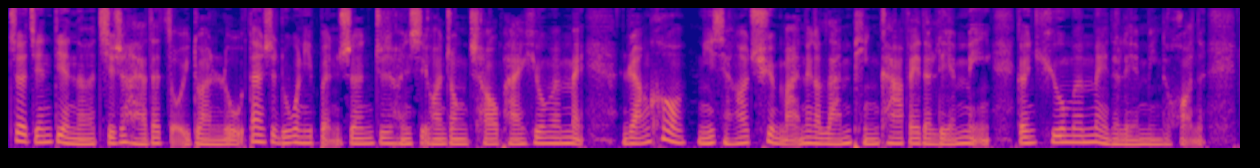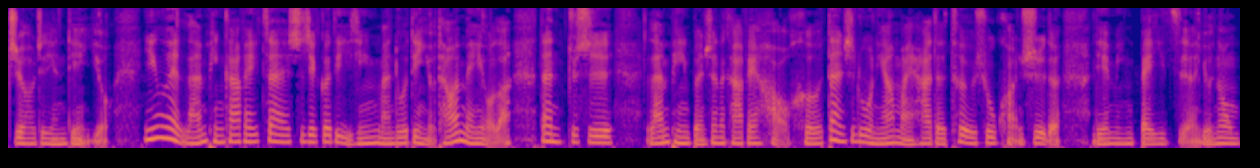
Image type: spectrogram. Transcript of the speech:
这间店呢，其实还要再走一段路。但是如果你本身就是很喜欢这种潮牌 Human Made，然后你想要去买那个蓝瓶咖啡的联名跟 Human Made 的联名的话呢，只有这间店有。因为蓝瓶咖啡在世界各地已经蛮多店有，台湾没有了。但就是蓝瓶本身的咖啡好喝，但是如果你要买它的特殊款式的联名杯子，有那种。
